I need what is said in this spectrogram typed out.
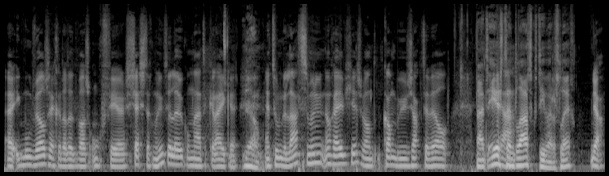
Eh, ik moet wel zeggen dat het was ongeveer 60 minuten leuk om naar te kijken. ja. En toen de laatste minuut nog eventjes, want Cambuur zakte wel... Nou, het eerste Ja. en het laatste kwartier waren slecht. Ja,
